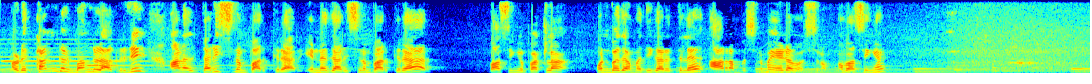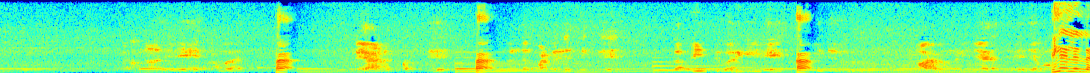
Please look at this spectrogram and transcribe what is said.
அவருடைய கண்கள் மங்களாகிறது. ஆனால் தரிசனம் பார்க்கிறார். என்ன தரிசனம் பார்க்கிறார்? வாசிங்க பார்க்கலாம். ஒன்பதாம் அதிகாரத்துல ஆறாம் வசனமா ஏழாம் வசனம். வாசிங்க. ஆ, பிரயாணப்பட்டு ஆ, அந்த பட்டணத்துக்கு இல்ல இல்ல இல்ல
